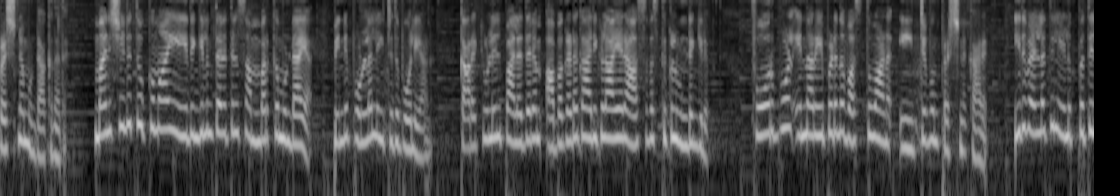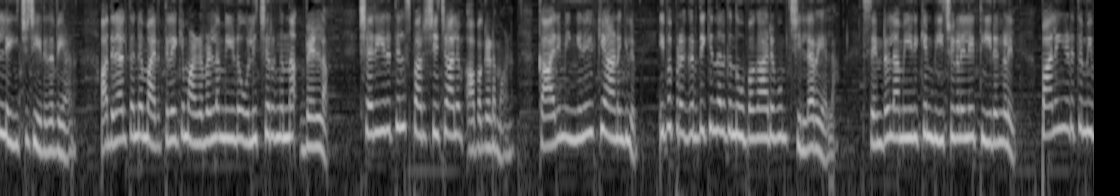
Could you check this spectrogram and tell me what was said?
പ്രശ്നമുണ്ടാക്കുന്നത്. മനുഷ്യന്റെ തൊക്കുമായി ഏതെങ്കിലും തരത്തിൽ സമ്പർക്കമുണ്ടായാൽ പിന്നെ പൊള്ളലേറ്റതുപോലെയാണ് കറയ്ക്കുള്ളിൽ പലതരം അപകടകാരികളായ രാസവസ്തുക്കൾ ഉണ്ടെങ്കിലും ഫോർബോൾ എന്നറിയപ്പെടുന്ന വസ്തുവാണ് ഏറ്റവും പ്രശ്നക്കാരൻ. ഇത് വെള്ളത്തിൽ എളുപ്പത്തിൽ ലയിച്ചു ചേരുന്നവയാണ്. അതിനാൽ തന്നെ മരത്തിലേക്ക് മഴവെള്ളം വീട് ഒലിച്ചിറങ്ങുന്ന വെള്ളം ശരീരത്തിൽ സ്പർശിച്ചാലും അപകടമാണ്. കാര്യം ഇങ്ങനെയൊക്കെയാണെങ്കിലും ഇവ പ്രകൃതിക്ക് നൽകുന്ന ഉപകാരവും ചില്ലറയല്ല. സെൻട്രൽ അമേരിക്കൻ ബീച്ചുകളിലെ തീരങ്ങളിൽ പലയിടത്തും ഇവ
